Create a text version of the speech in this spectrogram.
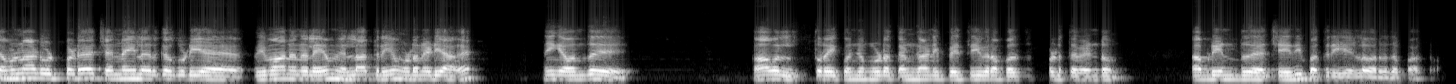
தமிழ்நாடு உட்பட சென்னையில இருக்கக்கூடிய விமான நிலையம் எல்லாத்திலையும் உடனடியாக நீங்க வந்து காவல்துறை கொஞ்சம் கூட கண்காணிப்பை தீவிரப்படுத்த வேண்டும் அப்படின்ற செய்தி பத்திரிகைகள்ல வர்றதை பார்க்கிறோம்.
